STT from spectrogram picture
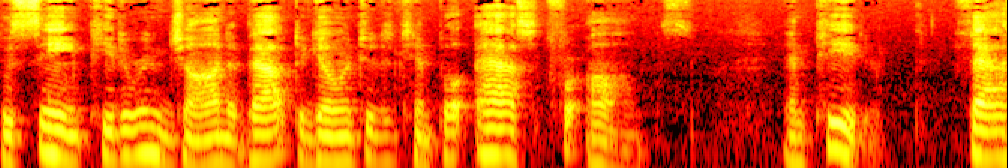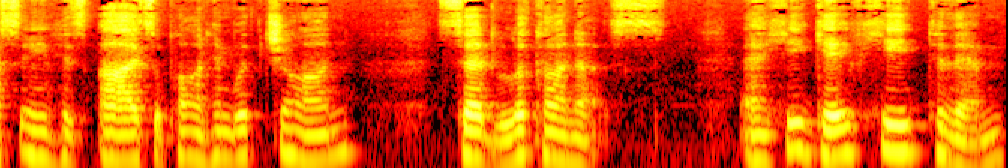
who seeing Peter and John about to go into the temple asked for alms. And Peter, fastening his eyes upon him with John, said, Look on us. And he gave heed to them,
